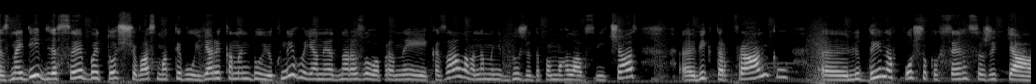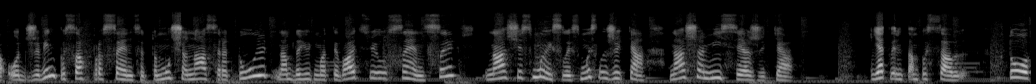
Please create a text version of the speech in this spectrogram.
Знайдіть для себе те, що вас мотивує. Я рекомендую книгу, я неодноразово про неї казала. Вона мені дуже допомогла в свій час. Віктор Франкл, людина в пошуках сенсу життя. Отже, він писав про сенси, тому що нас рятують, нам дають мотивацію, сенси, наші смисли, смисли життя, наша місія життя. Як він там писав? Хто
